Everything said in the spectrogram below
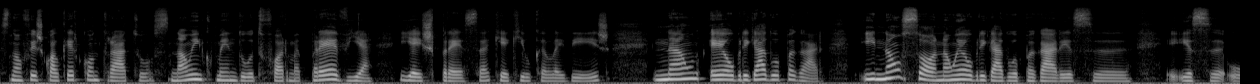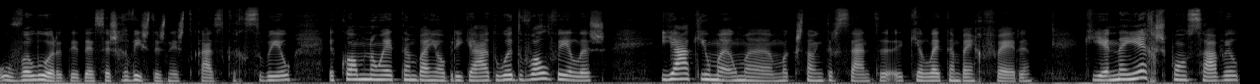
se não fez qualquer contrato, se não encomendou de forma prévia e expressa, que é aquilo que a lei diz, não é obrigado a pagar. E não só não é obrigado a pagar esse, esse, o valor de, dessas revistas, neste caso que recebeu, como não é também obrigado a devolvê-las. E há aqui uma, uma, uma questão interessante que a lei também refere, que é nem é responsável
